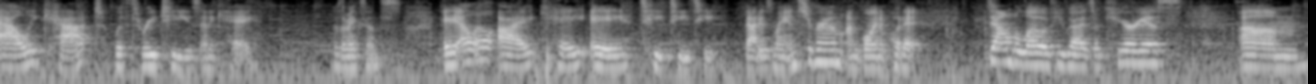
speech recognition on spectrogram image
Allie Cat with three T's and a K. Does that make sense? A L L I K A T T T. That is my Instagram. I'm going to put it down below if you guys are curious. Um,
